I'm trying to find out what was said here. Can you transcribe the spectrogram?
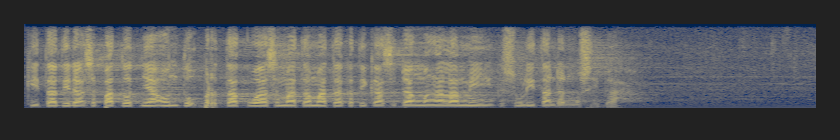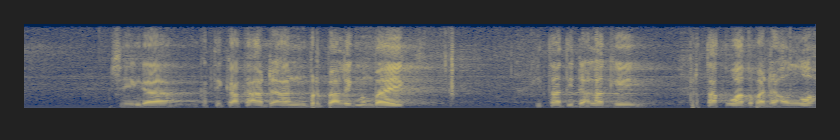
kita tidak sepatutnya untuk bertakwa semata-mata ketika sedang mengalami kesulitan dan musibah. Sehingga ketika keadaan berbalik membaik, kita tidak lagi bertakwa kepada Allah,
